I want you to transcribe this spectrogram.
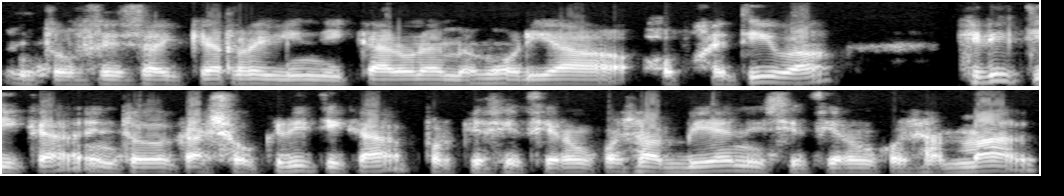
Entonces hay que reivindicar una memoria objetiva, crítica, en todo caso crítica, porque se hicieron cosas bien y se hicieron cosas mal,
